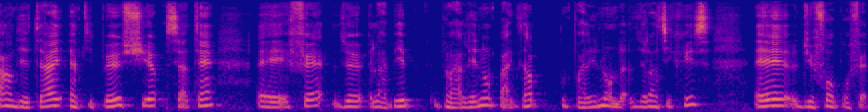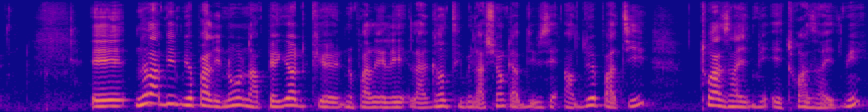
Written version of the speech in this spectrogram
en détail un petit peu sur certains eh, faits de la Bible. Par exemple, parlez-nous de l'Antichrist et du faux prophète. Et dans la Bible, parlez-nous dans la période que nous parlons de la grande tribulation, qui a divisé en deux parties, trois ans et demi et trois ans et demi.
